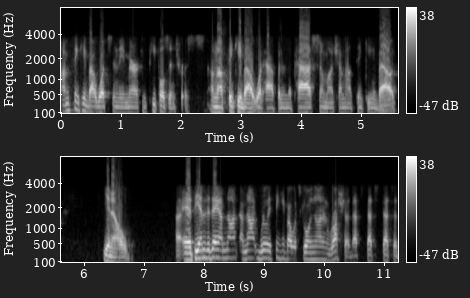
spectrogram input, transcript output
I'm thinking about what's in the American people's interests. I'm not thinking about what happened in the past so much. I'm not thinking about, you know, uh, at the end of the day, I'm not. I'm not really thinking about what's going on in Russia. That's that's that's a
